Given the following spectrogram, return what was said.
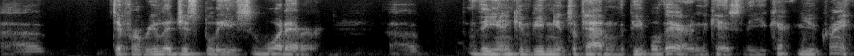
uh, different religious beliefs, whatever. Uh, the inconvenience of having the people there in the case of the UK, Ukraine,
